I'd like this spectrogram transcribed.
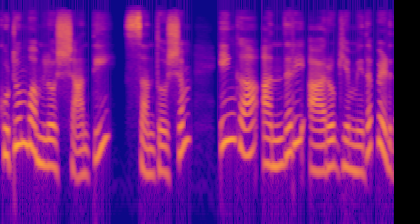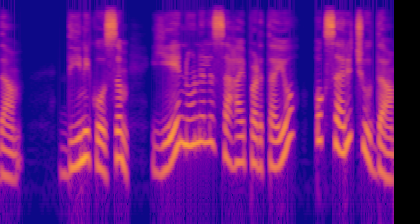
కుటుంబంలో శాంతి సంతోషం ఇంకా అందరి ఆరోగ్యం మీద పెడదాం. దీనికోసం ఏ నూనెలు సహాయపడతాయో ఒకసారి చూద్దాం.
